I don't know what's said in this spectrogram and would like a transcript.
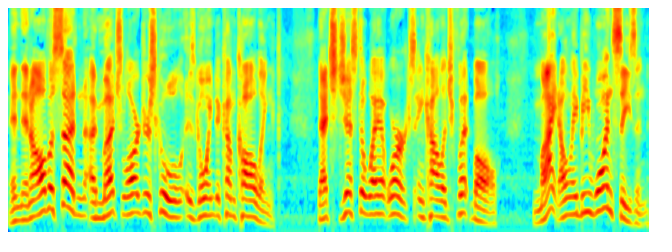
and then all of a sudden a much larger school is going to come calling. That's just the way it works in college football. Might only be one season.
